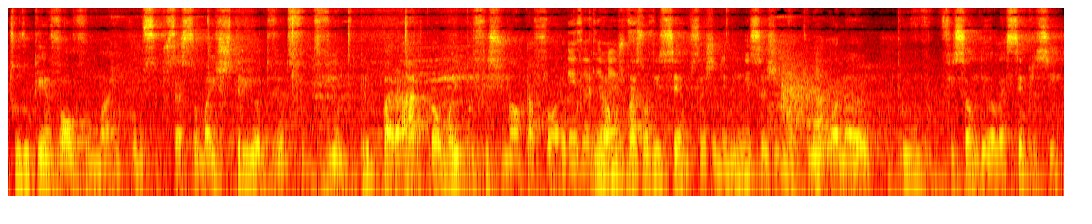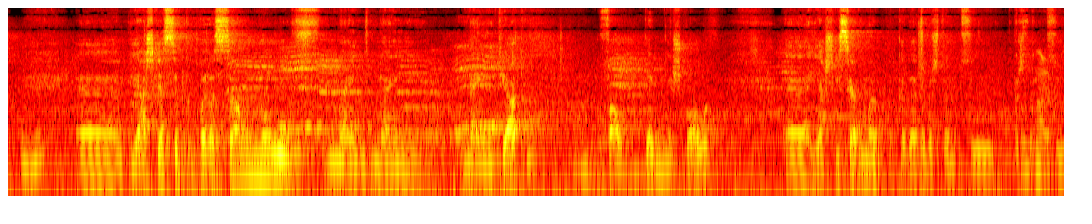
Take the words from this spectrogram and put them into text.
tudo o que envolve o meio, como se processa o meio exterior, deviam-te deviam -te preparar para o meio profissional cá fora, porque não Exatamente. os vais ouvir sempre, seja na minha, seja na tua ou na profissão dele, é sempre assim. Eh, e acho que essa preparação não houve nem, nem, nem em teatro, falo da minha escola, eh, e acho que isso era uma cadeira bastante, bastante Concordo.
